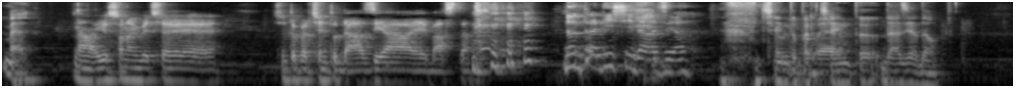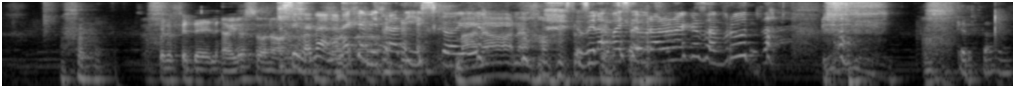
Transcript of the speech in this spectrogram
Beh. No, io sono invece 100% d'Asia e basta. non tradisci d'Asia? 100% d'Asia DOP. Quello fedele. No, io sono. Sì, vabbè, non è che mi tradisco io. Ma no, no. Così la fai sembrare una cosa brutta. Scherzare.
